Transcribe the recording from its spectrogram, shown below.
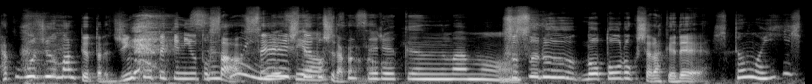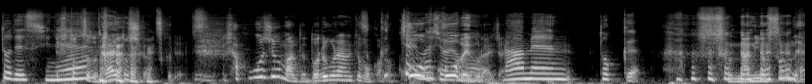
150万って言ったら人口的に言うとさ、政令指定。都市だからな。すするくんはもう、すするの登録者だけで、人もいい人ですしね。一つの大都市が作れる。150万ってどれぐらいの規模かな？神戸ぐらいじゃん。ラーメン特区。何をすんねん。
